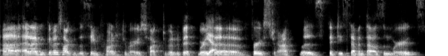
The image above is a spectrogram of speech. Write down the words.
Uh, and I'm going to talk about the same project I've already talked about a bit, where yeah. the first draft was 57,000 words,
